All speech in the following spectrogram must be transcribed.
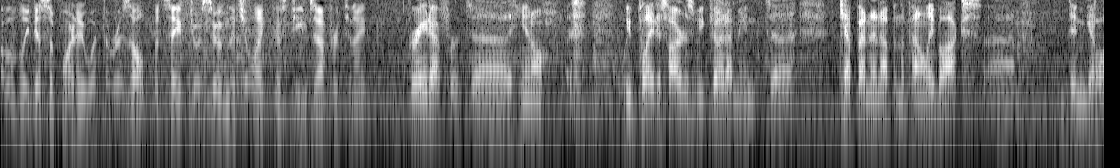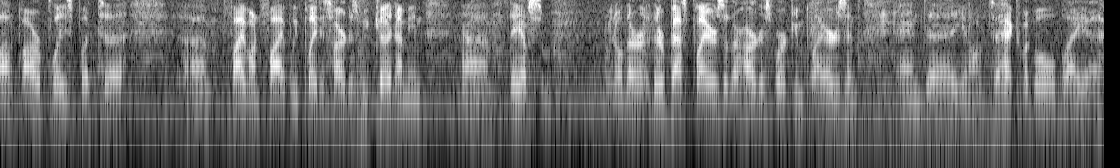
Probably disappointed with the result, but safe to assume that you like this team's effort tonight. Great effort. Uh, you know, we played as hard as we could. I mean, uh, kept ending up in the penalty box. Um, didn't get a lot of power plays, but uh, um, five on five, we played as hard as we could. I mean, um, they have some you know their their best players are their hardest working players, and and uh, you know it's a heck of a goal by uh,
